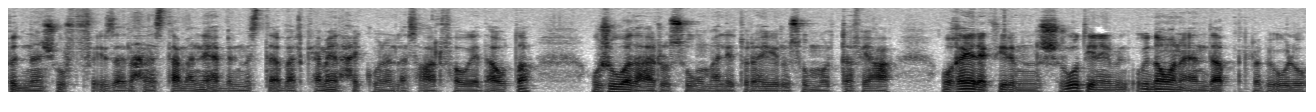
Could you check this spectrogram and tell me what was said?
بدنا نشوف إذا نحن استعملناها بالمستقبل كمان حيكون الأسعار الفوائد أوطى. وشو وضع الرسوم؟ هل ترى هي رسوم مرتفعة؟ وغيرها كثير من الشروط. يعني we don't end up مثل ما بيقولوا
